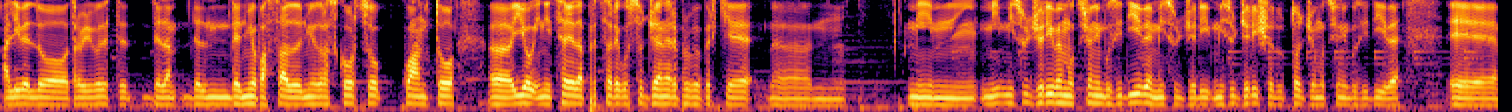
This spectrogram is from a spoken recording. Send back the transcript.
a livello, tra virgolette, della, del, del, mio passato, del mio trascorso, quanto uh, io iniziai ad apprezzare questo genere proprio perché... Uh, mi, mi, mi, suggeriva emozioni positive, mi, suggeri, mi suggerisce tutt'oggi emozioni positive e,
